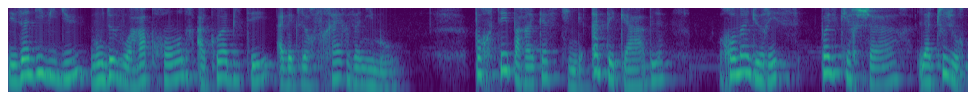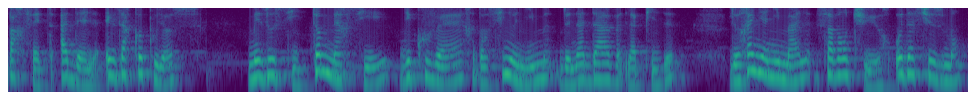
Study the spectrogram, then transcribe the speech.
les individus vont devoir apprendre à cohabiter avec leurs frères animaux. Porté par un casting impeccable, Romain Duris, Paul Kircher, la toujours parfaite Adèle Exarchopoulos, mais aussi Tom Mercier, découvert dans Synonyme de Nadav Lapide, le règne animal s'aventure audacieusement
